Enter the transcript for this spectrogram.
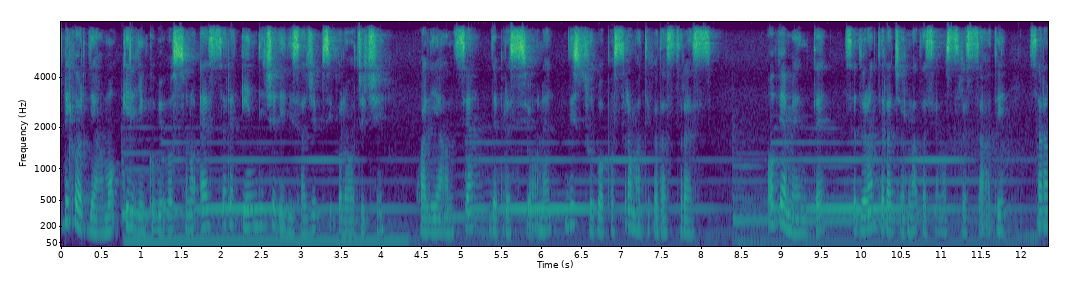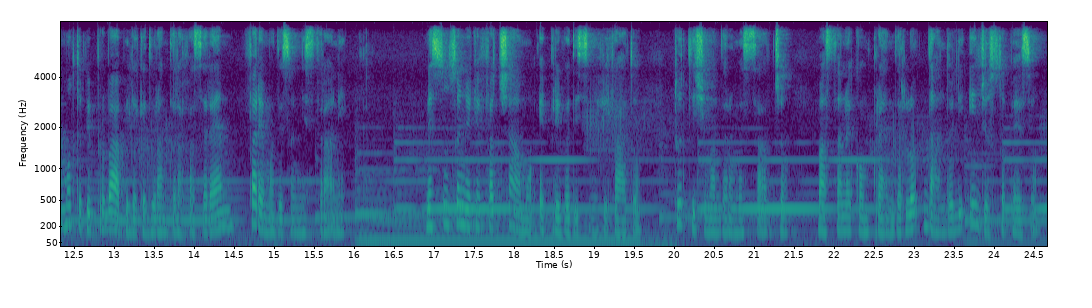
Ricordiamo che gli incubi possono essere indice di disagi psicologici, quali ansia, depressione, disturbo post-traumatico da stress. Ovviamente, se durante la giornata siamo stressati, sarà molto più probabile che durante la fase REM faremo dei sogni strani. Nessun sogno che facciamo è privo di significato, tutti ci mandano un messaggio, ma sta a noi comprenderlo dandogli il giusto peso.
